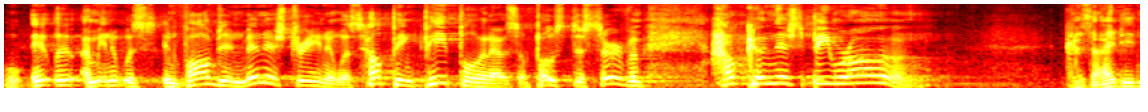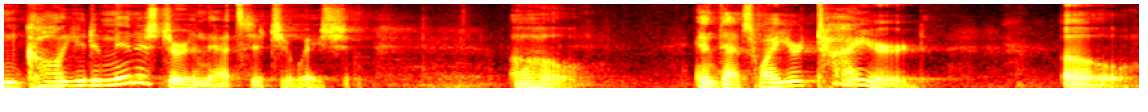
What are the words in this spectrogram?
It, I mean, it was involved in ministry and it was helping people and I was supposed to serve them. How can this be wrong? Because I didn't call you to minister in that situation. Oh, and that's why you're tired. Oh.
